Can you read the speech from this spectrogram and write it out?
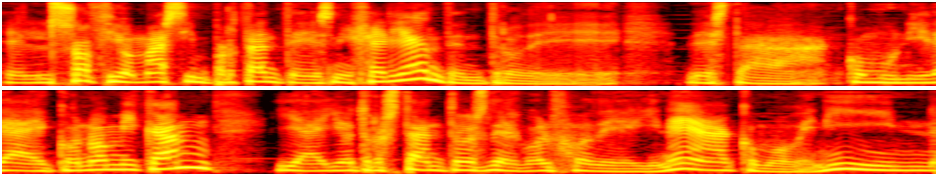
El socio más importante es Nigeria, dentro de, de esta comunidad económica, y hay otros tantos del Golfo de Guinea, como Benín,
